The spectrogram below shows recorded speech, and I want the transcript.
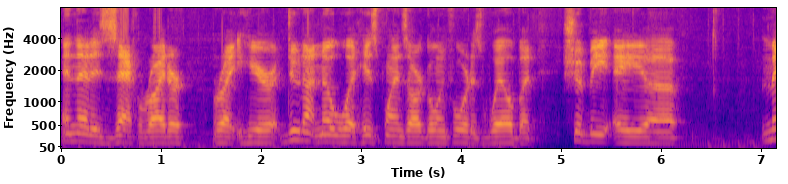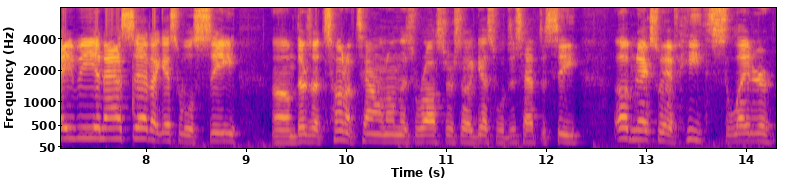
and that is Zack Ryder right here. Do not know what his plans are going forward as well, but should be a uh, maybe an asset. I guess we'll see. Um, there's a ton of talent on this roster, so I guess we'll just have to see. Up next, we have Heath Slater,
